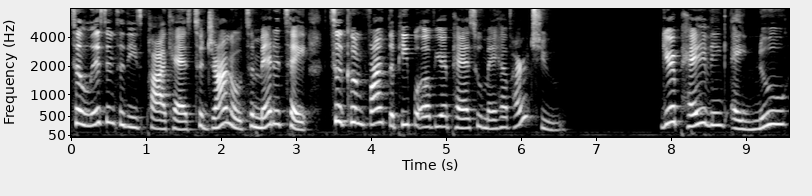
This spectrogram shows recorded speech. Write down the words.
to listen to these podcasts, to journal, to meditate, to confront the people of your past who may have hurt you. You're paving a new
